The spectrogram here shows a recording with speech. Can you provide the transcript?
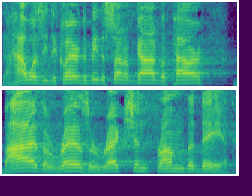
Now, how was he declared to be the Son of God with power? By the resurrection from the dead.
